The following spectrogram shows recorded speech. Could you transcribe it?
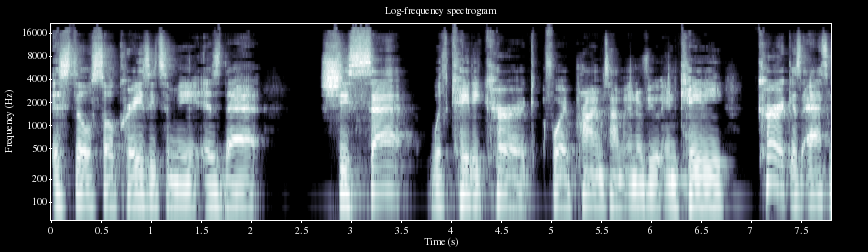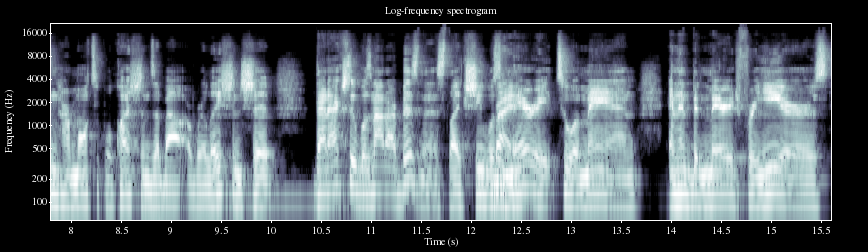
is still so crazy to me is that she sat with Katie Couric for a primetime interview and Katie Couric is asking her multiple questions about a relationship that actually was not our business. Like she was Right. married to a man and had been married for years.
